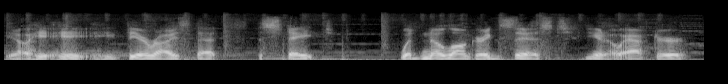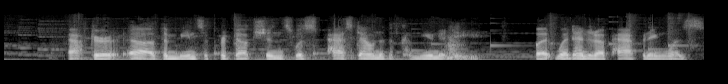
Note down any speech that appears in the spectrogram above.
you know, he, he, he theorized that the state would no longer exist, you know, after after uh, the means of productions was passed down to the community. But what ended up happening was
